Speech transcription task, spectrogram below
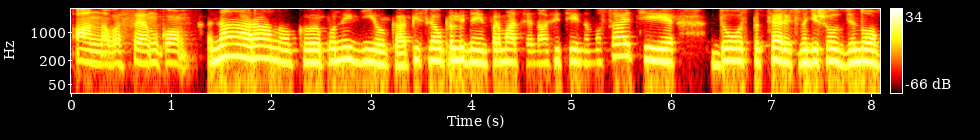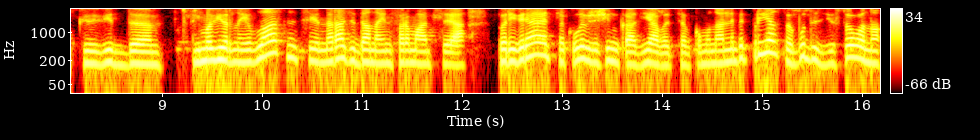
Анна Васенко. На ранок понеділка, після оприлюднення інформації на офіційному сайті, до спецсервісу надійшов дзвінок від е, ймовірної власниці. Наразі дана інформація перевіряється. Коли вже жінка з'явиться в комунальне підприємство, буде з'ясовано,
